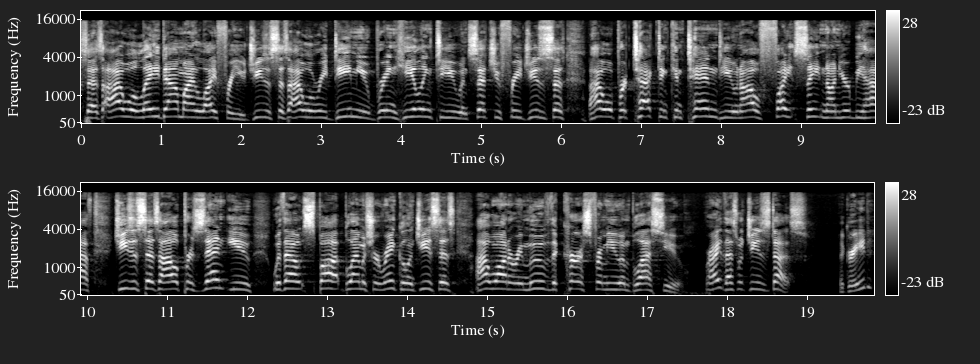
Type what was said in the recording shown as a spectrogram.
says, I will lay down my life for you. Jesus says, I will redeem you, bring healing to you, and set you free. Jesus says, I will protect and contend you, and I will fight Satan on your behalf. Jesus says, I'll present you without spot, blemish, or wrinkle. And Jesus says, I want to remove the curse from you and bless you. Right? That's what Jesus does. Agreed?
